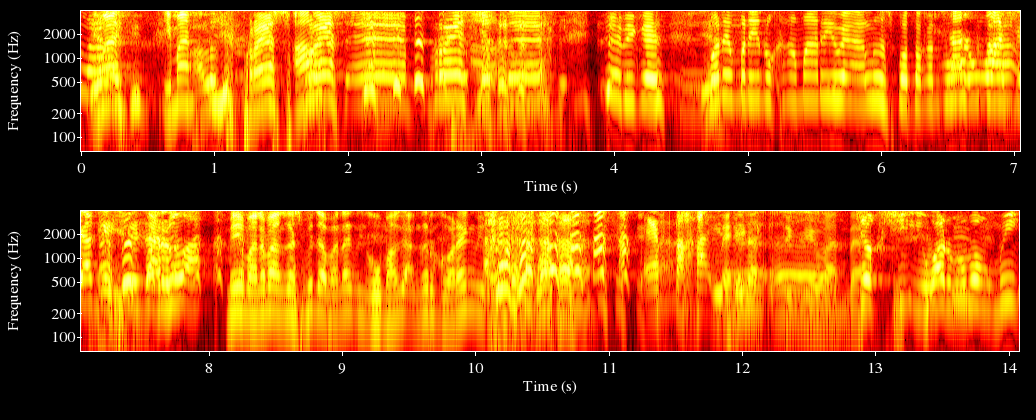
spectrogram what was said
Iman, Iman. Halus press press eh press ya teh. Jadi kan mana mana nu kamari we alus potongan Sarua ya ge sarua. Mi mana mah geus mana di gumaga angger goreng di Eta itu Cek Iwan dah. Cek si Iwan ngomong mi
